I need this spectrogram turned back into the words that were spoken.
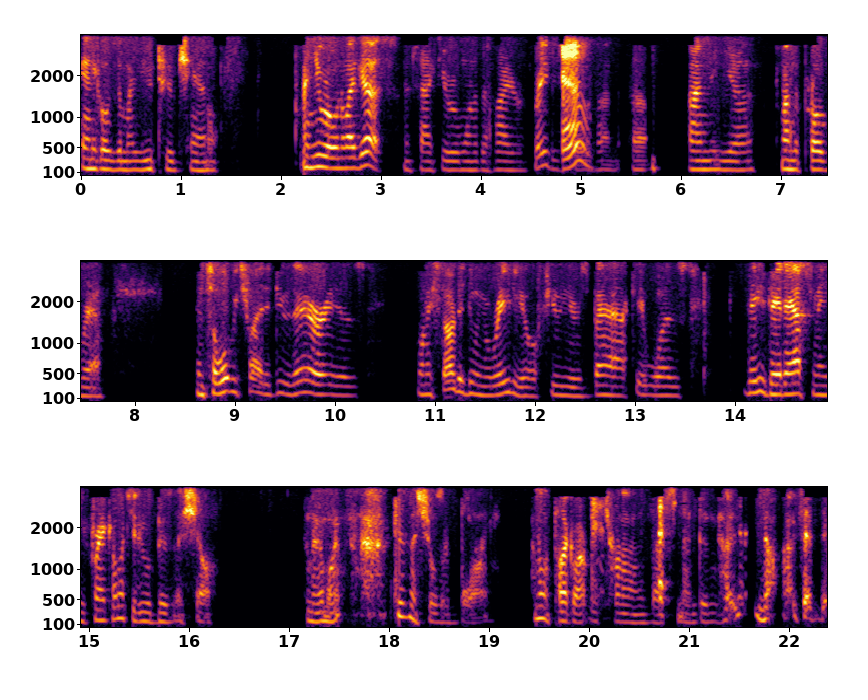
and it goes to my YouTube channel. And you were one of my guests. In fact, you were one of the higher rated Oh. shows on uh, on the uh, on the program. And so what we try to do there is, when I started doing radio a few years back, it was they they'd asked me, Frank, I want you to do a business show, and I went, business shows are boring. I don't talk about return on investment and no, I said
